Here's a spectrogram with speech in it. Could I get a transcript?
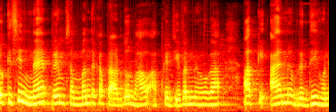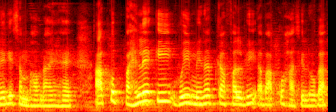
तो किसी नए प्रेम संबंध का प्रादुर्भाव आपके जीवन में होगा। आपकी आय में वृद्धि होने की संभावनाएँ हैं। आपको पहले की हुई मेहनत का फल भी अब आपको हासिल होगा।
